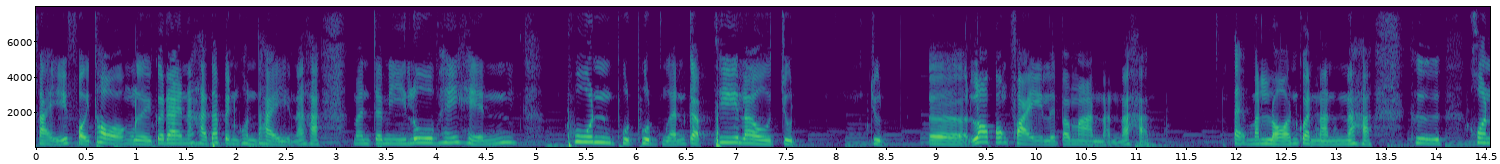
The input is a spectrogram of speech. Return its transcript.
ใสฝอยทองเลยก็ได้นะคะ ถ้าเป็นคนไทยนะคะ มันจะมีรูปให้เห็นพุ่นผุดผุดเหมือนกับที่เราจุดจุดออรอบกองไฟเลยประมาณนั้นนะคะ แต่มันร้อนกว่านั้นนะคะ คือคน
